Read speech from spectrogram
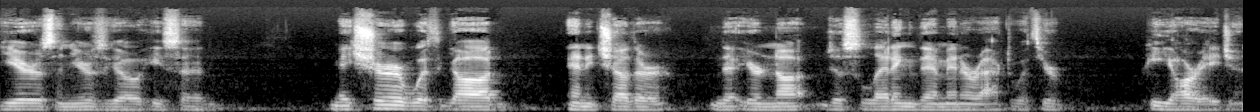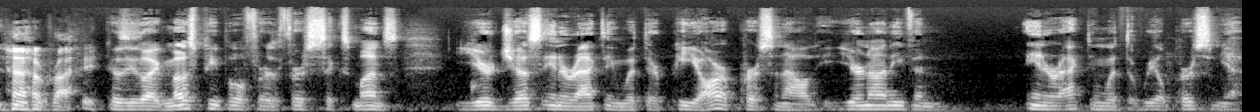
years and years ago. He said, make sure with God and each other that you're not just letting them interact with your PR agent. right. Because he's like, most people for the first six months, you're just interacting with their PR personality. You're not even interacting with the real person yet.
